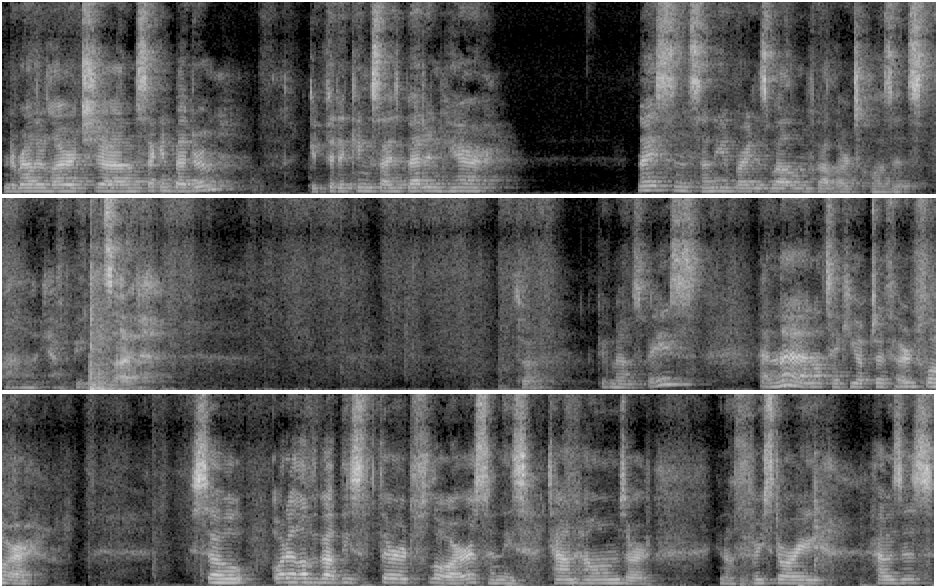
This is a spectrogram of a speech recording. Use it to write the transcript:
And a rather large um, second bedroom. Could fit a king size bed in here. Nice and sunny and bright as well. And we've got large closets. Uh, you have to be inside. So good amount of space. And then I'll take you up to the third floor. So what I love about these third floors and these townhomes or, you know, three-story houses,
